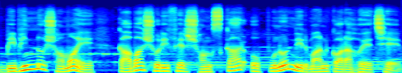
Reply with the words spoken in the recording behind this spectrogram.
বিভিন্ন সময়ে কাবা শরীফের সংস্কার ও পুনর্নির্মাণ করা হয়েছে।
